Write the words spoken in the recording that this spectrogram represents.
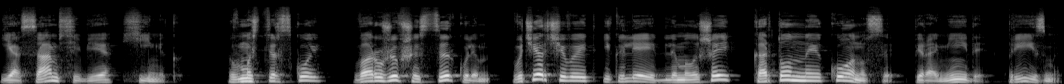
«Я сам себе химик». В мастерской, вооружившись циркулем, вычерчивает и клеит для малышей картонные конусы, пирамиды, призмы,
